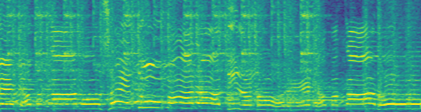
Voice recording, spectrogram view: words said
એ ધબકારો છે તું મારા દિલનો રે ધબકારો.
